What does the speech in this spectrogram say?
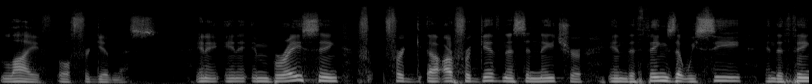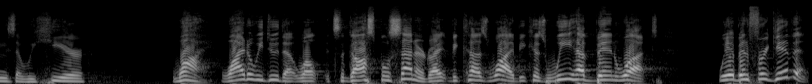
life of forgiveness. In, in embracing for, for, uh, our forgiveness in nature, in the things that we see, in the things that we hear, why? Why do we do that? Well, it's the gospel centered, right? Because why? Because we have been what? We have been forgiven.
